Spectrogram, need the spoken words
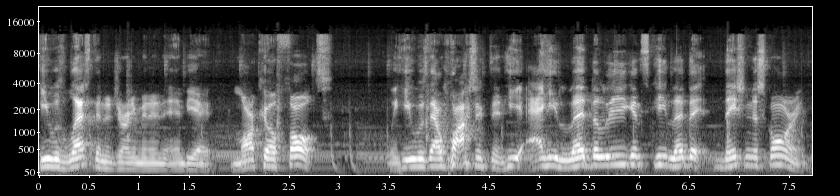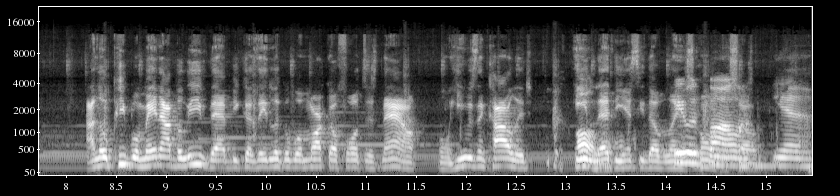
He was less than a journeyman in the NBA. Markelle Fultz, when he was at Washington, he he led the league and he led the nation in scoring. I know people may not believe that because they look at what Markelle Fultz is now. But when he was in college, he oh, led the NCAA he was scoring. Balling. So yeah,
